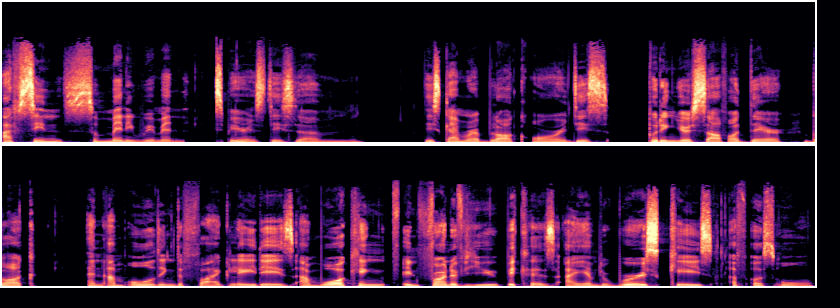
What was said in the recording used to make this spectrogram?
I've seen so many women experience this um, this camera block or this putting yourself out there block. And I'm holding the flag, ladies. I'm walking in front of you because I am the worst case of us all.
